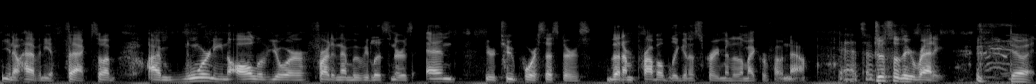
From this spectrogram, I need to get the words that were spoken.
you know, have any effect. So I'm, I'm warning all of your Friday Night Movie listeners and your two poor sisters that I'm probably going to scream into the microphone now. Yeah, that's okay. Just so they're ready. Do it.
